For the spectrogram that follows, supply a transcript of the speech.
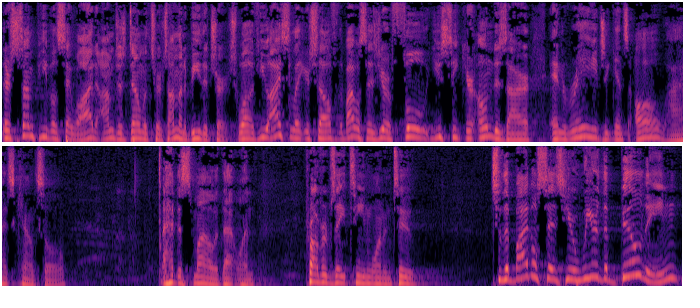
There's some people say, Well, I, am just done with church. I'm going to be the church. Well, if you isolate yourself, the Bible says you're a fool. You seek your own desire and rage against all wise counsel. I had to smile with that one. Proverbs 18 1 and 2. So the Bible says here, we are the building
